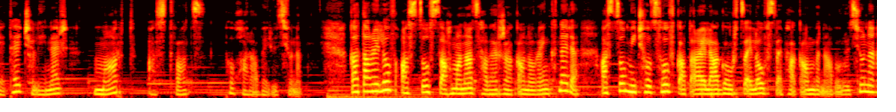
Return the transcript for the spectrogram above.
եթե չլիներ մարդ Աստված փոխհարաբերությունը։ Կատարելով Աստծո սահմանած հավերժական օրենքները, Աստծո միջոցով կատարելագործելով սեփական բնավորությունը,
